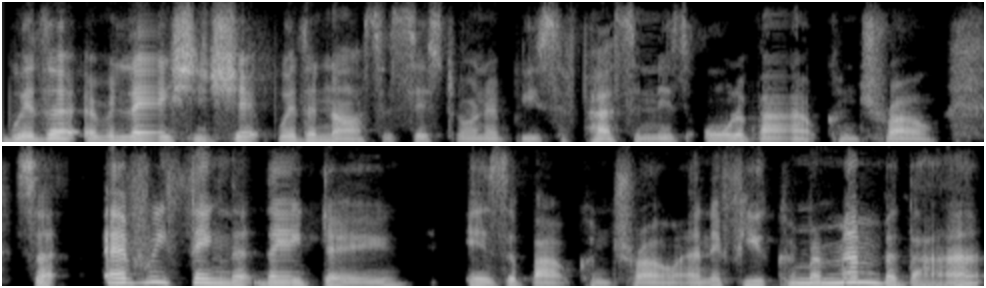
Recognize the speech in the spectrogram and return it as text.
with a, a, relationship with a narcissist or an abusive person is all about control. So everything that they do is about control. And if you can remember that,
